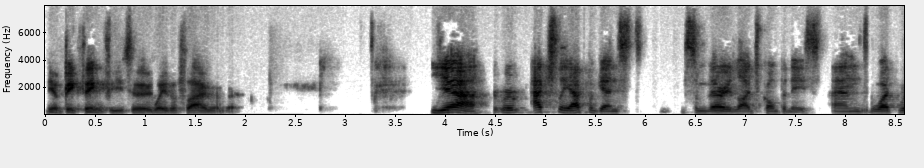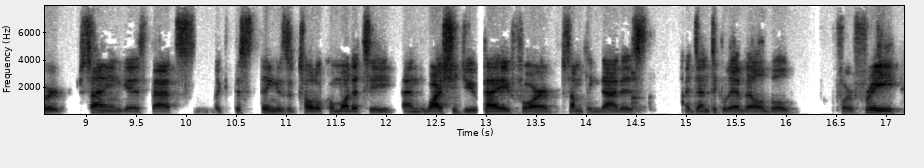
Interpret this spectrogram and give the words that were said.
you know big thing for you to wave a flag over. Yeah, we're actually up against some very large companies. And what we're saying is that like this thing is a total commodity. And why should you pay for something that is identically available for free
